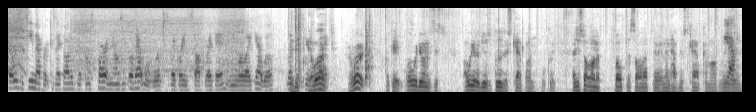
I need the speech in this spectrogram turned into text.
That was a team effort because I thought of the first part and then I was like, oh, that won't work because my brain stopped right then. And you were like, yeah, well, It, let's here's it worked. It worked. Okay, all we're doing is just, all we gotta do is glue this cap on real quick. I just don't want to bolt this all up there and then have this cap come off later. Yeah.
